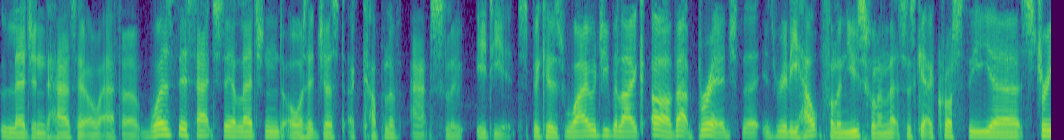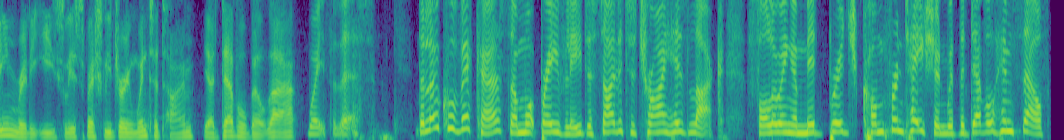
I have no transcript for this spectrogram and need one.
legend has it or whatever, was this actually a legend or was it just a couple of absolute idiots? Because why would you be like, oh, that bridge that is really helpful and useful and lets us get across the uh, stream really easily, especially during wintertime? Yeah, devil built that. Wait for this. The local vicar, somewhat bravely, decided to try his luck, following a mid bridge confrontation with the devil himself.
